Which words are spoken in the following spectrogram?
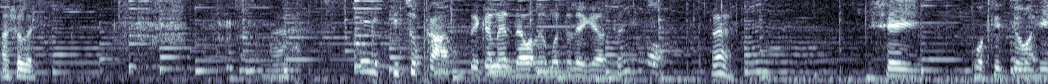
আসলে। কিছু কাজ এখানে দেওয়ালের মধ্যে লেগে আছে। হ্যাঁ। সেই ঐতিহ্যবাহী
